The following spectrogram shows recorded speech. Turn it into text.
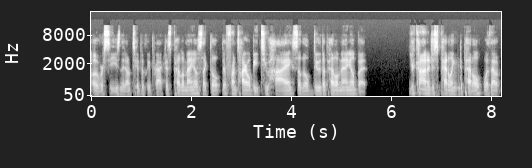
overseas and they don't typically practice pedal manuals, like they'll, their front tire will be too high, so they'll do the pedal manual, but you're kind of just pedaling to pedal without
